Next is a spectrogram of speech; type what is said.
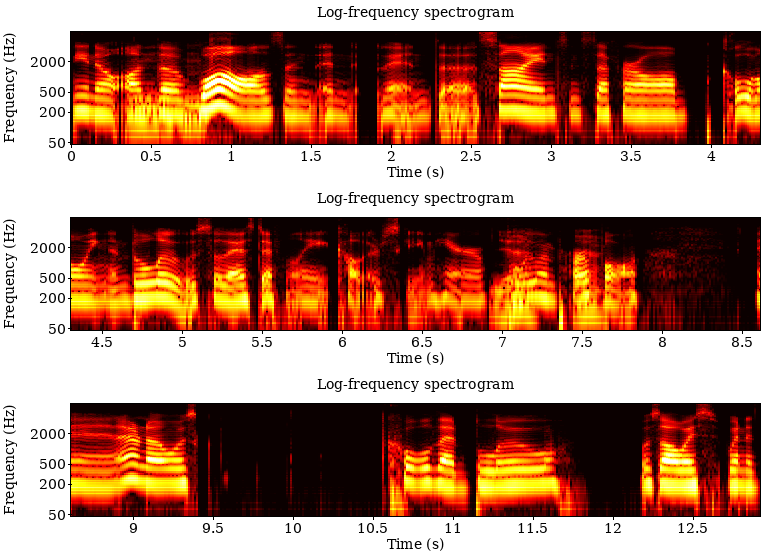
you know, on the Mhm. walls and and and the signs and stuff are all glowing in blue. So there's definitely a color scheme here, Yeah, blue and yeah. purple. And I don't know, it was cool that blue was always when it,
